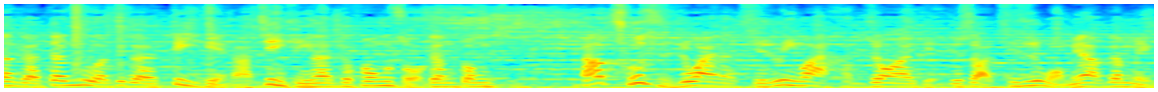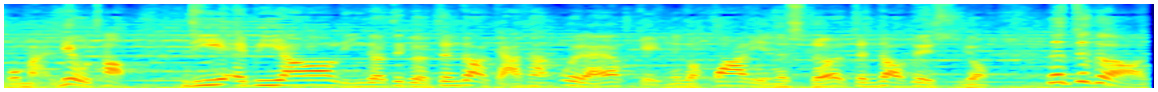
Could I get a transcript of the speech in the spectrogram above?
那个登陆的这个地点啊，进行了一个封锁跟攻击。然后除此之外呢，其实另外很重要一点就是啊，其实我们要跟美国买六套 DAB 幺幺零的这个侦察夹舱，未来要给那个花莲的十二侦察队使用。那这个啊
